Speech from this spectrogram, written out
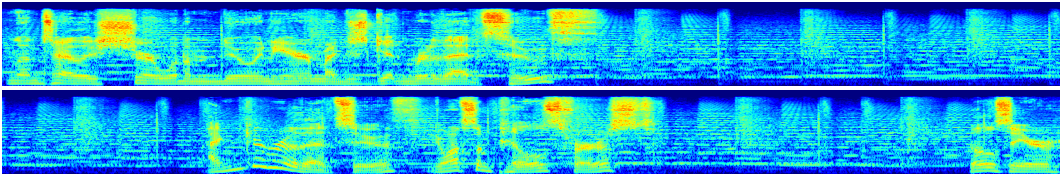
I'm not entirely sure what I'm doing here. Am I just getting rid of that tooth? I can get rid of that tooth. You want some pills first? Pills here.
